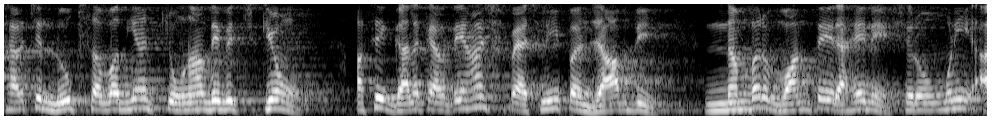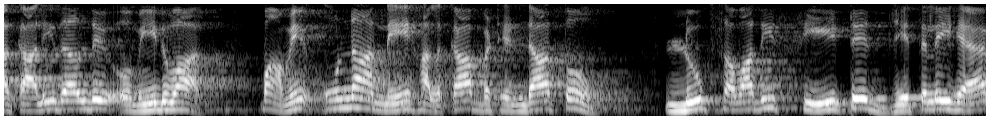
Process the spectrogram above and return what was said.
ਖਰਚ ਲੋਕ ਸਭਾ ਦੀਆਂ ਚੋਣਾਂ ਦੇ ਵਿੱਚ ਕਿਉਂ? ਅਸੀਂ ਗੱਲ ਕਰਦੇ ਹਾਂ ਸਪੈਸ਼ਲੀ ਪੰਜਾਬ ਦੀ। ਨੰਬਰ 1 ਤੇ ਰਹੇ ਨੇ ਸ਼੍ਰੋਮਣੀ ਅਕਾਲੀ ਦਲ ਦੇ ਉਮੀਦਵਾਰ। ਭਾਵੇਂ ਉਹਨਾਂ ਨੇ ਹਲਕਾ ਬਠਿੰਡਾ ਤੋਂ ਲੋਕ ਸਭਾ ਦੀ ਸੀਟ ਜਿੱਤ ਲਈ ਹੈ।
